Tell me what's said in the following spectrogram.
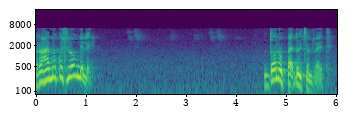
राह में कुछ लोग मिले। दोनों पैदल चल रहे थे।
